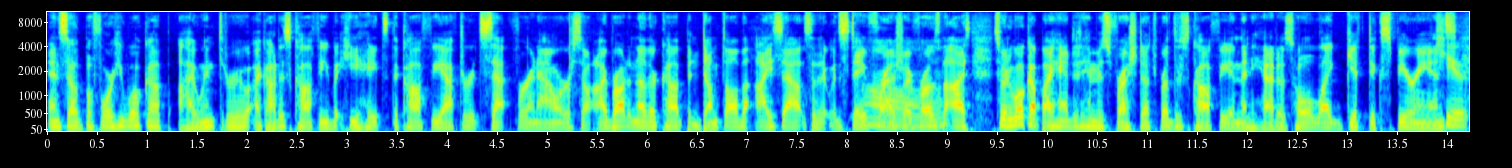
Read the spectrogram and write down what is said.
And so before he woke up, I went through. I got his coffee, but he hates the coffee after it's sat for an hour. So I brought another cup and dumped all the ice out so that it would stay fresh. I froze the ice. So when he woke up, I handed him his fresh Dutch Brothers coffee, and then he had his whole like gift experience, Cute.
